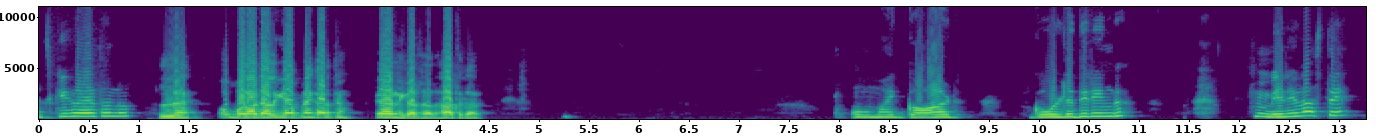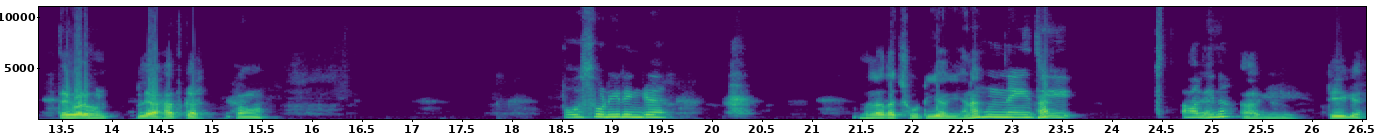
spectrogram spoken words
ਅੱਜ ਕੀ ਹੋਇਆ ਤੁਹਾਨੂੰ? ਲੈ ਉਹ ਬੜਾ ਡਲ ਗਿਆ ਆਪਣੇ ਘਰ ਚੋਂ। ਪਿਆਰ ਨਹੀਂ ਕਰ ਸਕਦਾ ਹੱਥ ਕਰ। ਓ ਮਾਈ ਗॉड 골ਡ ਦੀ ਰਿੰਗ ਮੇਰੇ ਵਾਸਤੇ? ਤੇ ਹੋਰ ਹੁਣ ਲਿਆ ਹੱਥ ਕਰ। ਪਾਵਾਂ ਬਹੁਤ ਸੋਹਣੀ ਰਿੰਗ ਹੈ। ਮੈਨੂੰ ਲੱਗਦਾ ਛੋਟੀ ਆ ਗਈ ਹੈ ਨਾ ਨਹੀਂ ਜੀ। ਆ ਗਈ ਨਾ। ਆ ਗਈ ਠੀਕ ਹੈ।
